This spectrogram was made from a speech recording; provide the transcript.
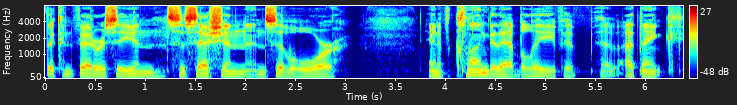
the Confederacy and secession and Civil War and have clung to that belief have, have I think,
